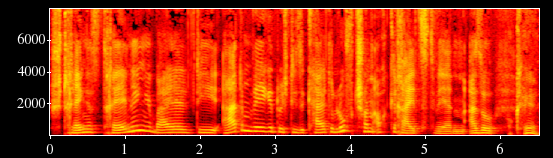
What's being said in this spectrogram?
strenges Training, weil die Atemwege durch diese kalte Luft schon auch gereizt werden. Also Okay.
